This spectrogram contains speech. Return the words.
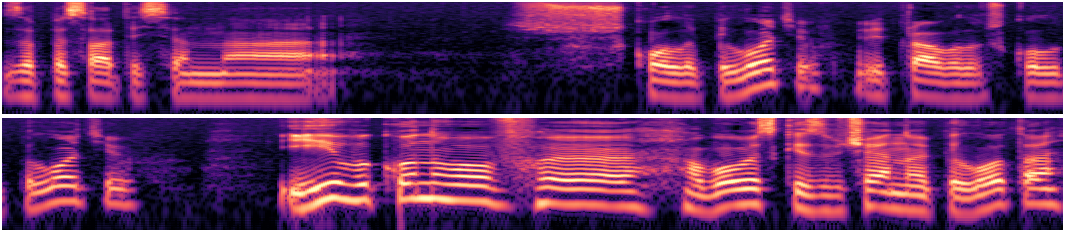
записатися на школи пілотів, відправили в школу пілотів і виконував е, обов'язки звичайного пілота.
